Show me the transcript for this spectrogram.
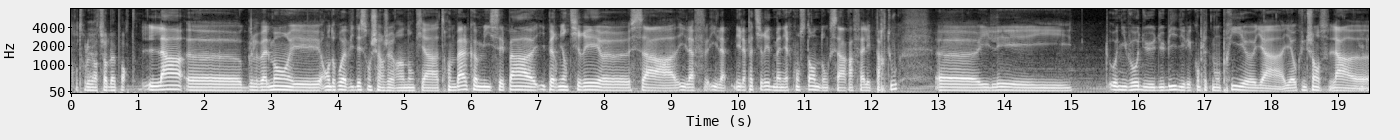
contre l'ouverture de la porte. Là, euh, globalement, et Andrew a vidé son chargeur, hein, donc il y a 30 balles. Comme il s'est pas hyper bien tiré, euh, ça, il, a, il, a, il a pas tiré de manière constante, donc ça a rafalé partout. Euh, il est. il- au niveau du, du bid, il est complètement pris, il n'y a, a aucune chance. Là,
